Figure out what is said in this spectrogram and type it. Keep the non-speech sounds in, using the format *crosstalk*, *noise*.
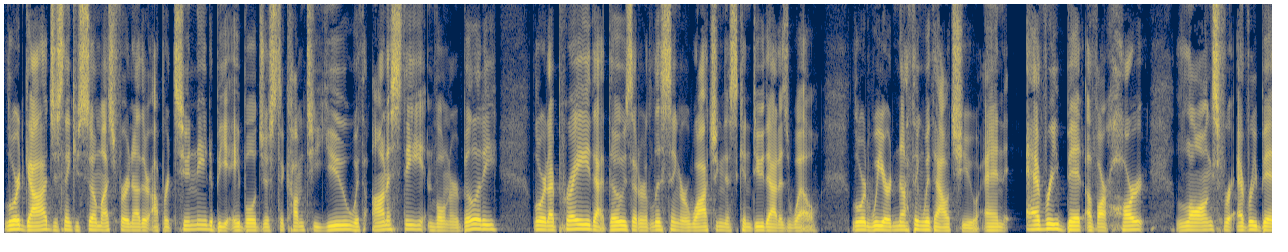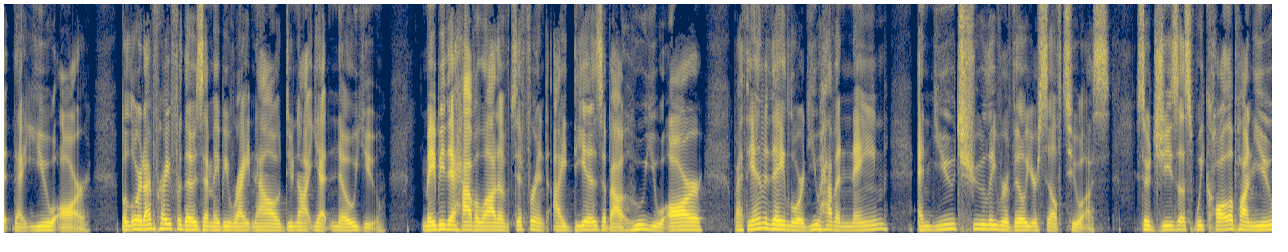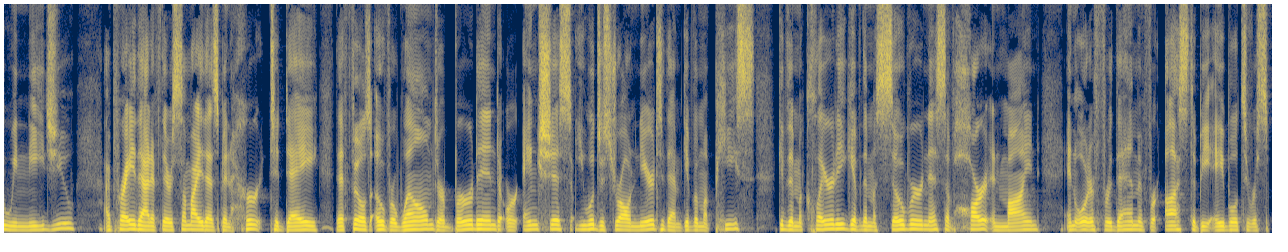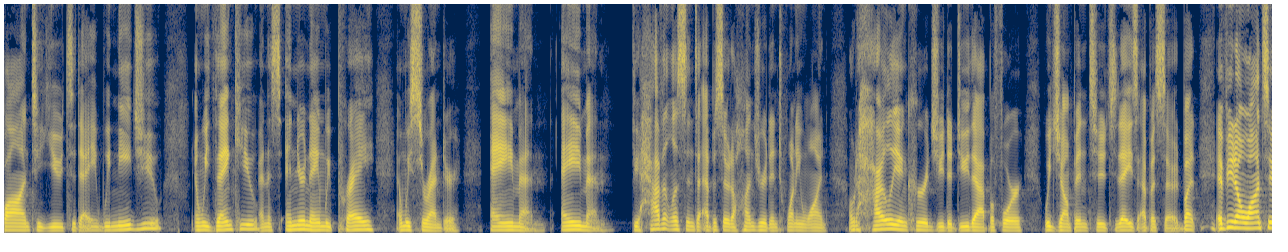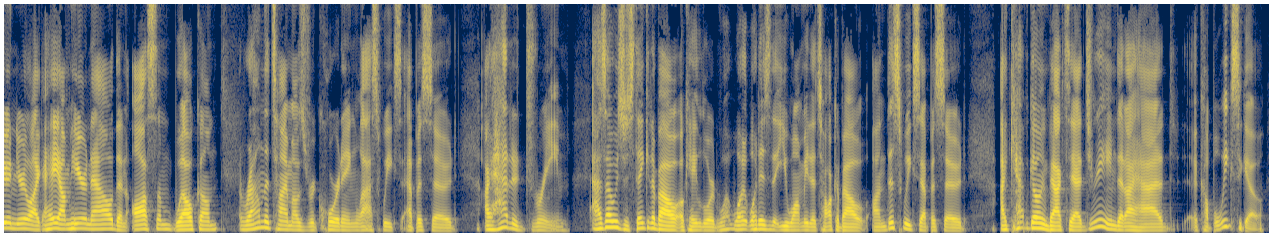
Lord God, just thank you so much for another opportunity to be able just to come to you with honesty and vulnerability. Lord, I pray that those that are listening or watching this can do that as well. Lord, we are nothing without you, and every bit of our heart longs for every bit that you are. But Lord, I pray for those that maybe right now do not yet know you. Maybe they have a lot of different ideas about who you are. But at the end of the day, Lord, you have a name and you truly reveal yourself to us. So, Jesus, we call upon you. We need you. I pray that if there's somebody that's been hurt today, that feels overwhelmed or burdened or anxious, you will just draw near to them, give them a peace, give them a clarity, give them a soberness of heart and mind in order for them and for us to be able to respond to you today. We need you and we thank you. And it's in your name we pray and we surrender. Amen. Amen. If you haven't listened to episode 121, I would highly encourage you to do that before we jump into today's episode. But if you don't want to and you're like, hey, I'm here now, then awesome, welcome. Around the time I was recording last week's episode, I had a dream. As I was just thinking about, okay, Lord, what, what, what is it that you want me to talk about on this week's episode? I kept going back to that dream that I had a couple weeks ago.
